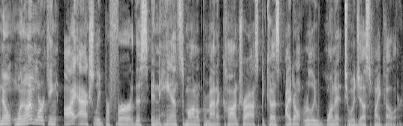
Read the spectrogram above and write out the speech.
No, when I'm working, I actually prefer this enhanced monochromatic contrast because I don't really want it to adjust my color.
